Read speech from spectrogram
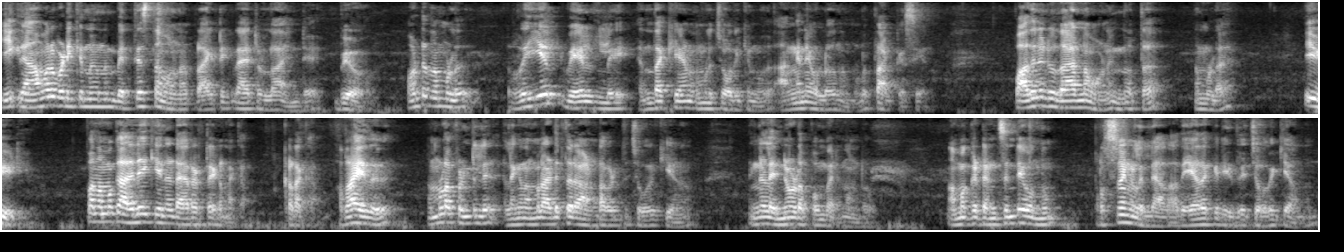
ഈ ഗ്രാമർ പഠിക്കുന്നതിനും വ്യത്യസ്തമാണ് പ്രാക്ടിക്കലായിട്ടുള്ള അതിന്റെ ഉപയോഗം. അതുകൊണ്ട് നമ്മൾ റിയൽ വേൾഡിൽ എന്തൊക്കെയാണ് നമ്മൾ ചോദിക്കുന്നത് അങ്ങനെയുള്ളത് നമ്മൾ പ്രാക്ടീസ് ചെയ്യണം. അപ്പോൾ അതിനൊരു ഉദാഹരണമാണ് ഇന്നത്തെ നമ്മുടെ ഈ വീഡിയോ. അപ്പോൾ നമുക്ക് അതിലേക്ക് തന്നെ ഡയറക്റ്റ് കണക്കാം കിടക്കാം. അതായത് നമ്മളെ ഫ്രണ്ടിൽ അല്ലെങ്കിൽ നമ്മളെ അടുത്തൊരാളുടെ അടുത്ത് ചോദിക്കുകയാണ് നിങ്ങൾ എന്നോടൊപ്പം വരുന്നുണ്ടോ? നമുക്ക് ടെൻസിന്റെ ഒന്നും പ്രശ്നങ്ങളില്ലാതെ അത് ഏതൊക്കെ രീതിയിൽ ചോദിക്കാമെന്ന്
